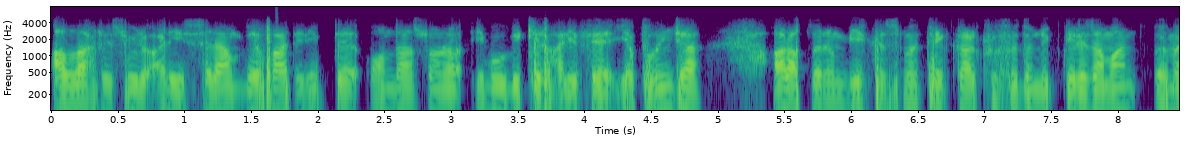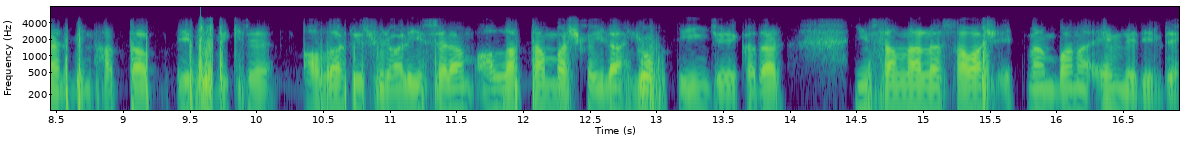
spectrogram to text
Allah Resulü aleyhisselam vefat edip de ondan sonra Ebu Bekir halife yapılınca Arapların bir kısmı tekrar küfür döndükleri zaman Ömer bin Hattab Ebu Bekir'e Allah Resulü aleyhisselam Allah'tan başka ilah yok deyinceye kadar insanlarla savaş etmem bana emredildi.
